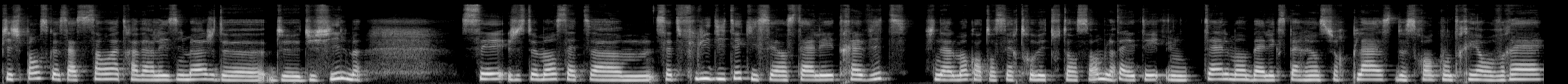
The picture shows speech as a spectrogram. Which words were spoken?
puis je pense que ça se sent à travers les images de, de du film, c'est justement cette euh, cette fluidité qui s'est installée très vite finalement quand on s'est retrouvés tout ensemble. Ça a été une tellement belle expérience sur place de se rencontrer en vrai,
